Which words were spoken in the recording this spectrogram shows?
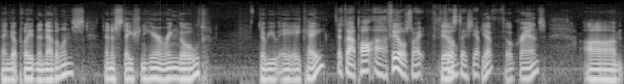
then got played in the Netherlands, then a station here in Ringgold, W A A K. That's uh, Paul uh, Phil's right. Phil. station. Yep. Yep, Phil Kranz. Um,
